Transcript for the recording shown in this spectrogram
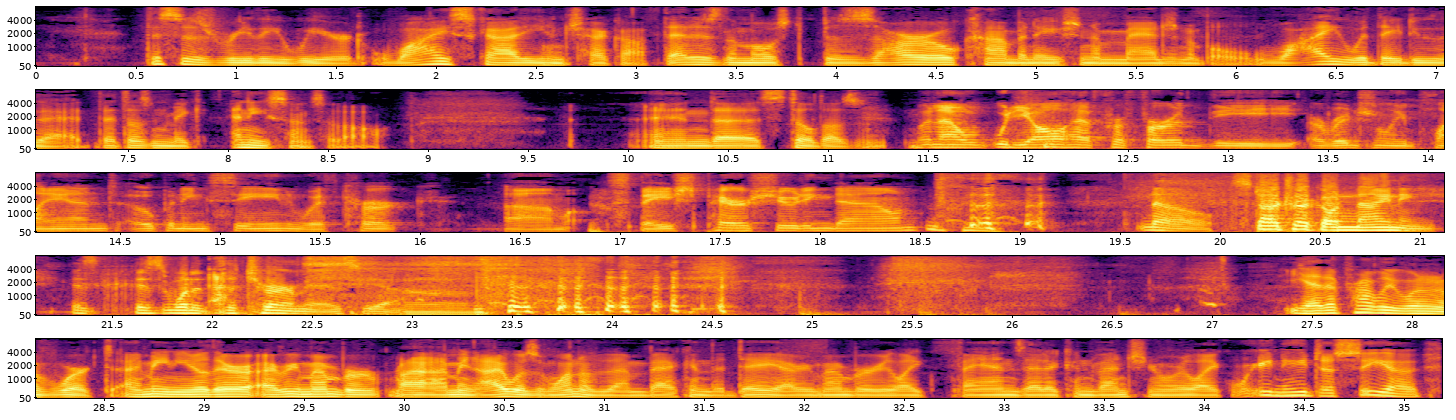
this is really weird. Why Scotty and Chekhov? That is the most bizarro combination imaginable. Why would they do that? That doesn't make any sense at all. And uh, it still doesn't. Well, now, would you all have preferred the originally planned opening scene with Kirk um, space parachuting down? No. Star Trek 09ing is is what it, the term is. Yeah. Yeah, that probably wouldn't have worked. I mean, you know, there. I remember. I I mean, I was one of them back in the day. I remember like fans at a convention were like, "We need to see a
